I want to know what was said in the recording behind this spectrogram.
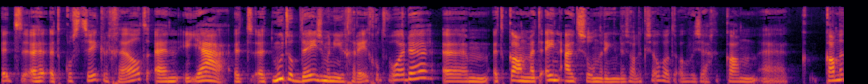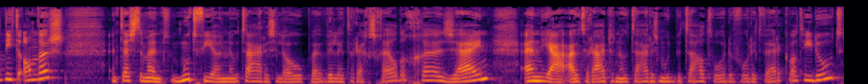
Het, uh, het, kost zeker geld. En ja, het, het, moet op deze manier geregeld worden. Um, het kan met één uitzondering, daar zal ik zo wat over zeggen, kan, uh, kan het niet anders. Een testament moet via een notaris lopen, wil het rechtsgeldig uh, zijn. En ja, uiteraard, de notaris moet betaald worden voor het werk wat hij doet.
